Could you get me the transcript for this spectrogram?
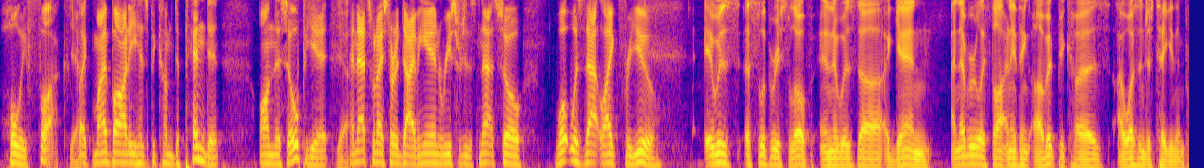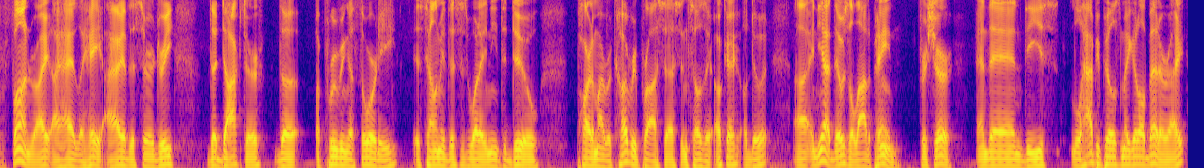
"Holy fuck!" Yeah. Like my body has become dependent on this opiate, Yeah. and that's when I started diving in, researching this and that. So, what was that like for you? it was a slippery slope and it was uh, again i never really thought anything of it because i wasn't just taking them for fun right i had like hey i have the surgery the doctor the approving authority is telling me this is what i need to do part of my recovery process and so i was like okay i'll do it. Uh, and yeah there was a lot of pain for sure. And then these little happy pills make it all better right?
